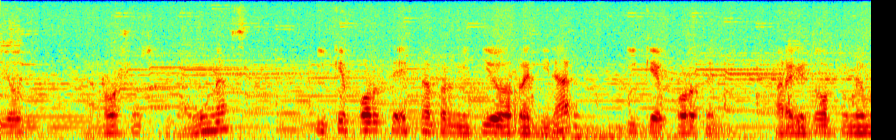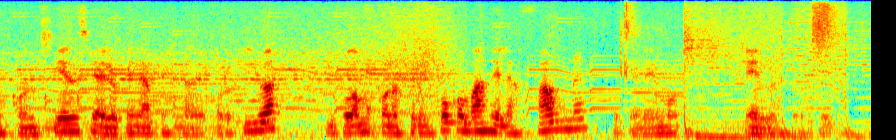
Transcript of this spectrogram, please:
ríos, arroyos y lagunas y qué porte está permitido retirar y qué porte no para que todos tomemos conciencia de lo que es la pesca deportiva y podamos conocer un poco más de la fauna que tenemos en nuestro ríos.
